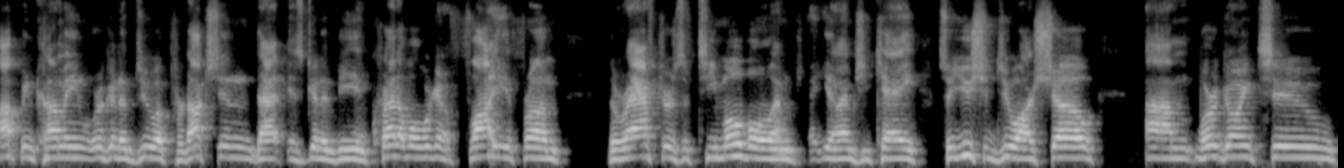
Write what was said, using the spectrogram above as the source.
up and coming. We're going to do a production that is going to be incredible. We're going to fly you from the rafters of T-Mobile, you know, MGK. So you should do our show. Um, we're going to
